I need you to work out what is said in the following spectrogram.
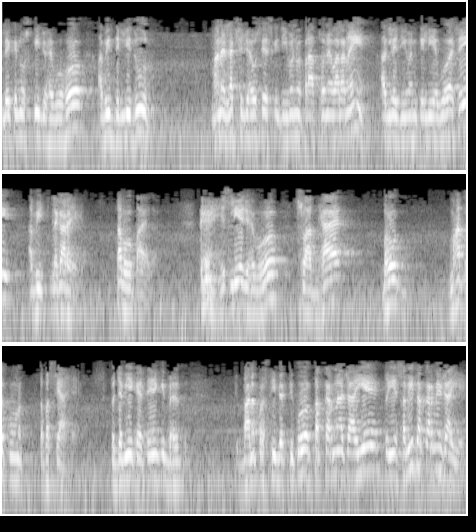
लेकिन उसकी जो है वो हो, अभी दिल्ली दूर। माने लक्ष्य जो है उसे इसके जीवन में प्राप्त होने वाला नहीं, अगले जीवन के लिए वो ऐसे ही अभी लगा रहेगा। तब हो पाएगा। इसलिए जो है वो स्वाध्याय बहुत महत्वपूर्ण तपस्या है। तो जब ये कहते हैं कि बानप्रस्थी व्यक्ति को तप करना चाहिए तो ये सभी तप करने चाहिए।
